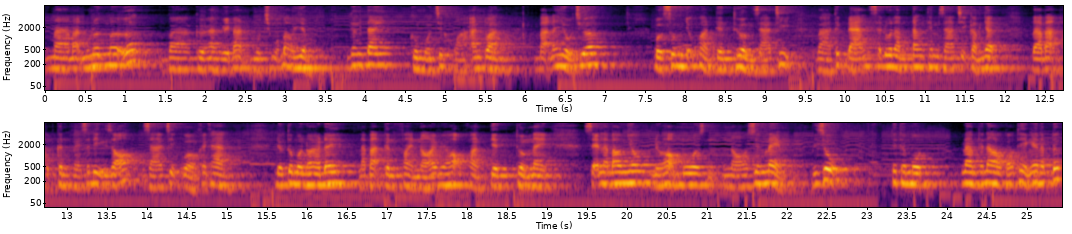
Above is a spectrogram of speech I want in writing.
mà bạn luôn mơ ước và cửa hàng gửi bạn một chiếc mũ bảo hiểm, găng tay cùng một chiếc khóa an toàn. Bạn đã hiểu chưa? Bổ sung những khoản tiền thưởng giá trị và thích đáng sẽ luôn làm tăng thêm giá trị cảm nhận và bạn cũng cần phải xác định rõ giá trị của khách hàng. Điều tôi muốn nói ở đây là bạn cần phải nói với họ khoản tiền thưởng này sẽ là bao nhiêu nếu họ mua nó riêng lẻ. Ví dụ, tiền thưởng 1, làm thế nào có thể ngay lập tức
